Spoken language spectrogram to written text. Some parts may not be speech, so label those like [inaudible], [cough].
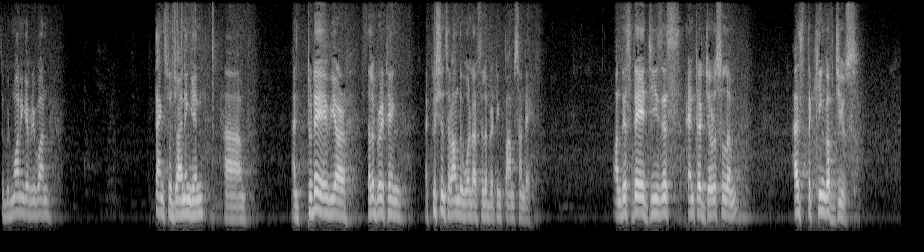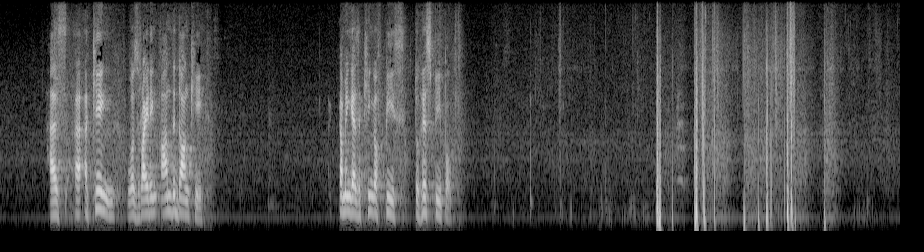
So, good morning, everyone. Thanks for joining in. Um, and today we are celebrating, uh, Christians around the world are celebrating Palm Sunday. On this day, Jesus entered Jerusalem as the King of Jews, as a, a king was riding on the donkey, coming as a king of peace to his people.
